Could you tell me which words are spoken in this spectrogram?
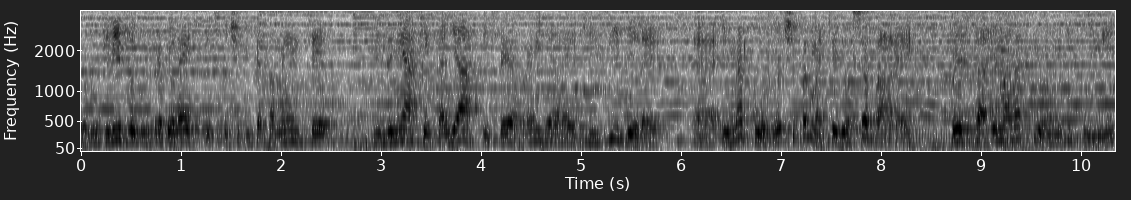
l'utilizzo di ultravioletti specificatamente disegnati e tagliati per rendere visibile eh, il mercurio, ci permette di osservare questa emanazione di fumi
